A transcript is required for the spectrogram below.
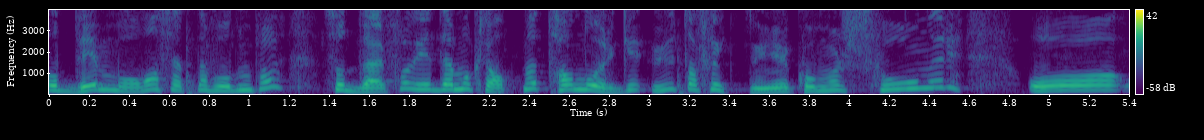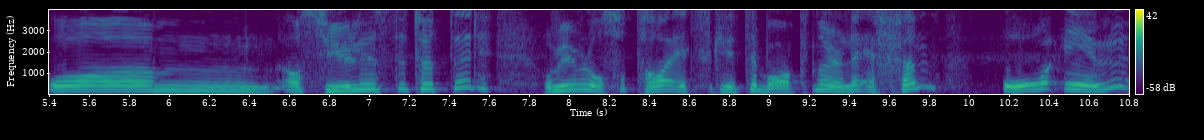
Og det må man sette ned foten på. Så Derfor vil demokratene ta Norge ut av flyktningkonvensjoner og, og um, asylinstitutter. Og vi vil også ta et skritt tilbake når det gjelder FN og EU.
